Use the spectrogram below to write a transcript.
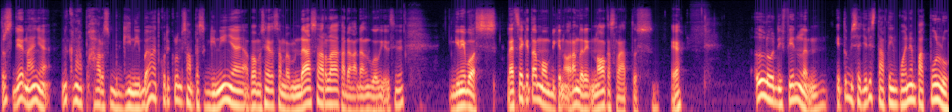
Terus dia nanya, ini kenapa harus begini banget kurikulum sampai segininya? Apa misalnya sampai mendasar lah, kadang-kadang gue gitu sih. Gini bos, let's say kita mau bikin orang dari 0 ke 100 ya. Lo di Finland itu bisa jadi starting pointnya 40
